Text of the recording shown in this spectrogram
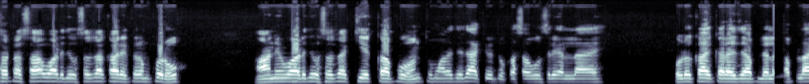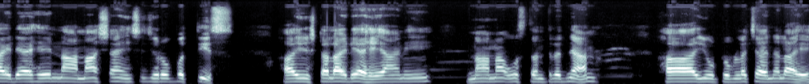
छोटासा वाढदिवसाचा कार्यक्रम करू. आणि वाढदिवसाचा केक कापून तुम्हाला ते दाखवतो कसा ऊस रेलला आहे पुढं काय करायचं आपल्याला? आपला आयडिया आहे नाना शहाऐंशी झिरो बत्तीस. हा इन्स्टाला आयडिया आहे आणि नाना ऊस तंत्रज्ञान हा यूट्यूबला चॅनल आहे.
